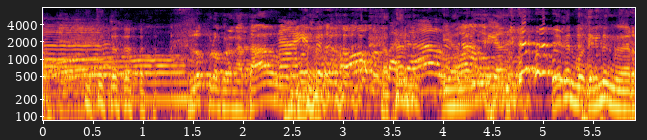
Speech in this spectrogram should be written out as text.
eh, lo pura-pura nggak tahu Nah itu, oh Kan, padahal iya padahal. kan, iya kan, iya kan buat yang denger.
